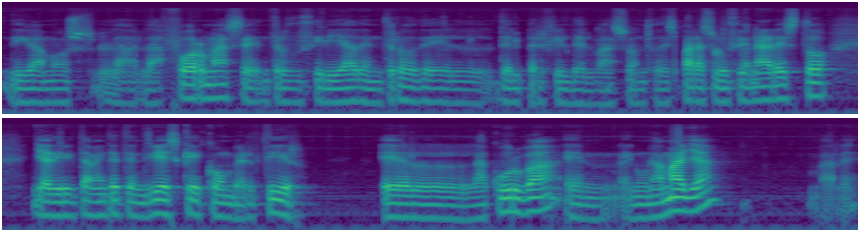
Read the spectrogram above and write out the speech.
digamos, la, forma se introduciría dentro del, perfil del vaso. Entonces, para solucionar esto, ya directamente tendríais que convertir la curva en, en, una malla, ¿vale?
